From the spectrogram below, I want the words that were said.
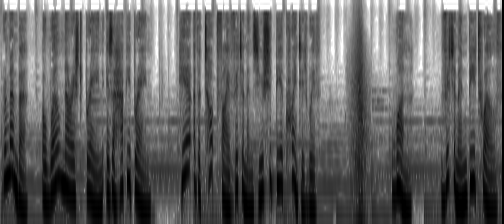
Remember, a well nourished brain is a happy brain. Here are the top 5 vitamins you should be acquainted with. 1. Vitamin B12.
